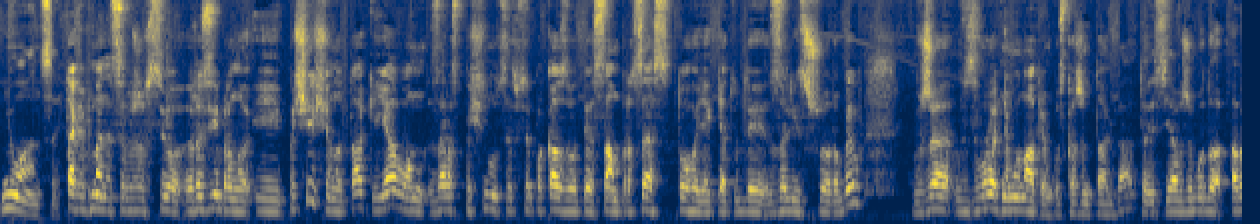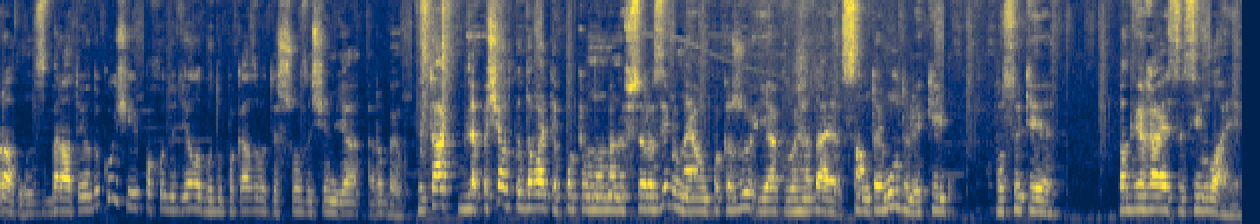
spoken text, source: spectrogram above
нюанси. Так як в мене це вже все розібрано і почищено, так і я вам зараз почну це все показувати сам процес того, як я туди заліз, що робив. Вже в зворотньому напрямку, скажімо так. Да? Тобто я вже буду обратно збирати його до кучі і по ходу діла буду показувати, що за чим я робив. І так, для початку давайте, поки воно в мене все розібрано, я вам покажу, як виглядає сам той модуль, який по суті підвергається цій влагі.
